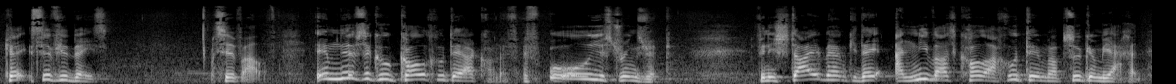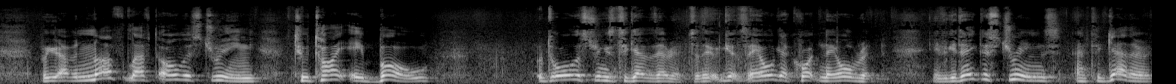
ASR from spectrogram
Okay, Sif Yud Beis. Sif Aleph. Im nifsaku kol akonef. If all your strings rip. V'nishtayir behem. But you have enough left over string to tie a bow to all the strings together they rip. So they, get, they all get caught and they all rip. If you can take the strings and together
